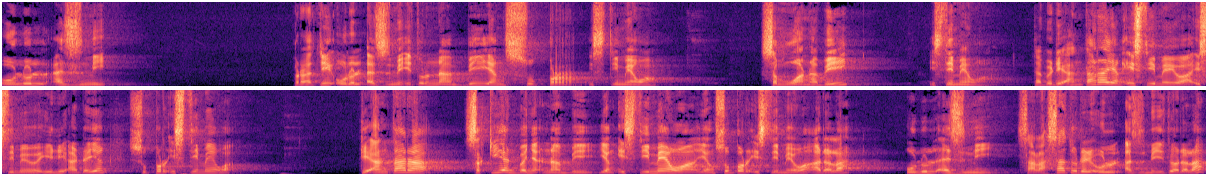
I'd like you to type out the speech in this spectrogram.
ulul azmi. Berarti ulul azmi itu nabi yang super istimewa. Semua nabi istimewa. Tapi di antara yang istimewa-istimewa ini ada yang super istimewa. Di antara sekian banyak nabi yang istimewa, yang super istimewa adalah ulul azmi. Salah satu dari ulul azmi itu adalah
